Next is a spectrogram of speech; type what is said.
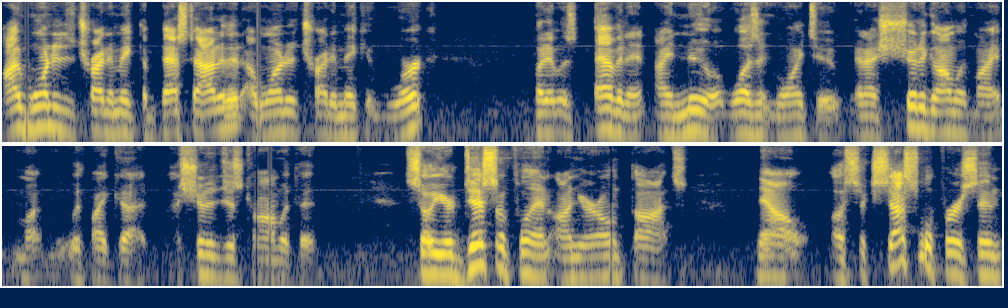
I wanted to try to make the best out of it. I wanted to try to make it work, but it was evident. I knew it wasn't going to, and I should have gone with my, my with my gut. I should have just gone with it. So your discipline on your own thoughts. Now, a successful person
